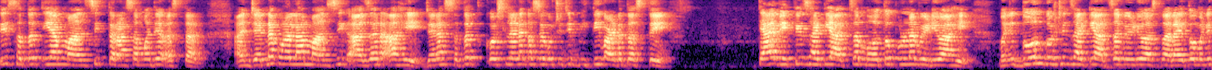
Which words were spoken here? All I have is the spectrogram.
ते सतत या मानसिक त्रासामध्ये असतात. आणि ज्यांना कोणाला मानसिक आजार आहे ज्यांना सतत कसल्या ना कसल्या गोष्टीची भीती वाटत असते त्या व्यक्तींसाठी आजचा महत्त्वपूर्ण व्हिडिओ आहे. म्हणजे दोन गोष्टींसाठी आजचा व्हिडिओ असणार आहे. तो म्हणजे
